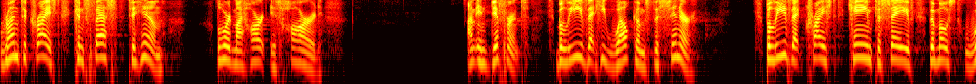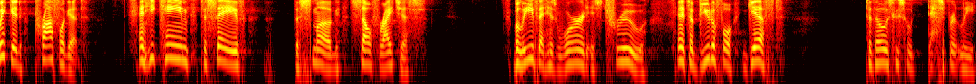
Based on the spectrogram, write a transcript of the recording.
Run to Christ. Confess to him Lord, my heart is hard. I'm indifferent. Believe that he welcomes the sinner. Believe that Christ came to save the most wicked profligate, and he came to save the smug, self righteous. Believe that his word is true, and it's a beautiful gift to those who so desperately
